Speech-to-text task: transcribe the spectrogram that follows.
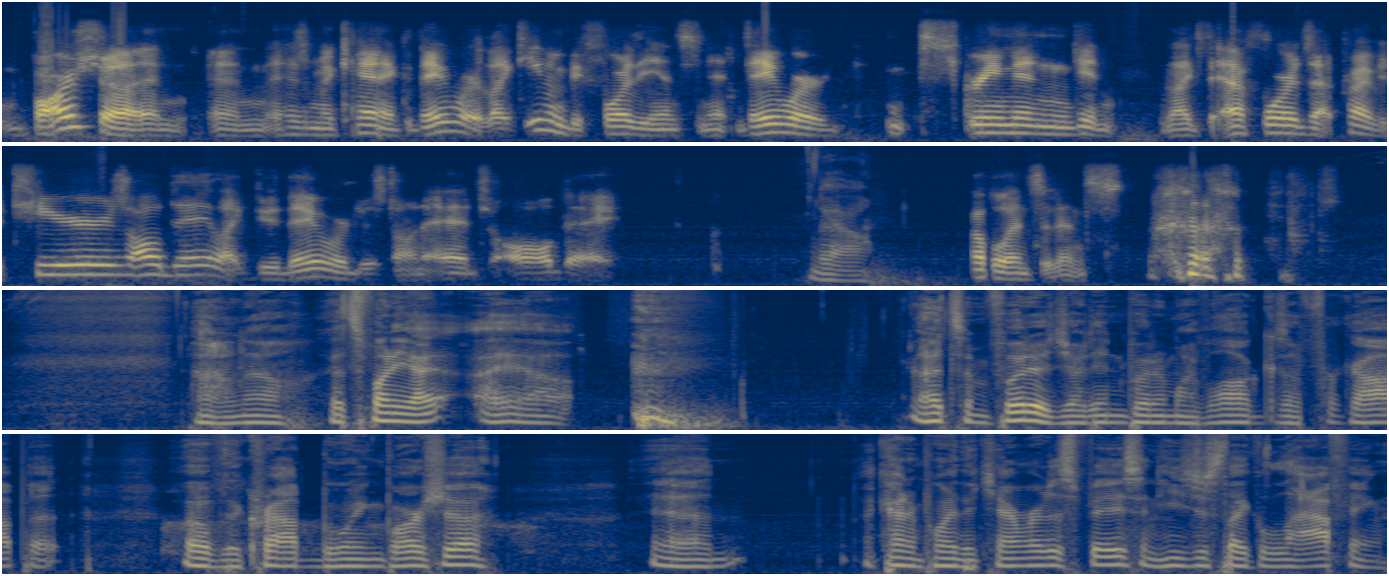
Barcia and, and his mechanic, they were like even before the incident, they were screaming and getting like the F words at privateers all day. Like, dude, they were just on edge all day. Yeah. A couple incidents. I don't know. It's funny. I I, uh, I had some footage I didn't put in my vlog because I forgot, but of the crowd booing Barcia, and I kind of pointed the camera at his face, and he's just like laughing,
